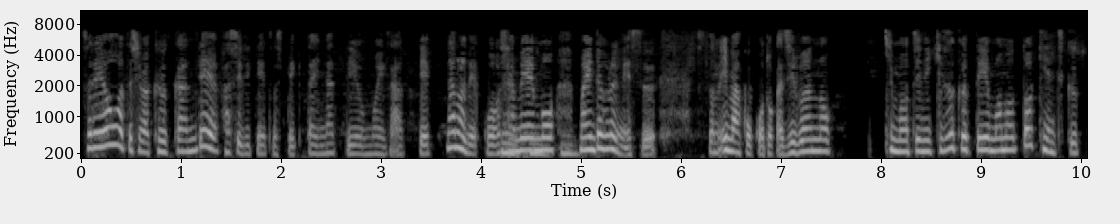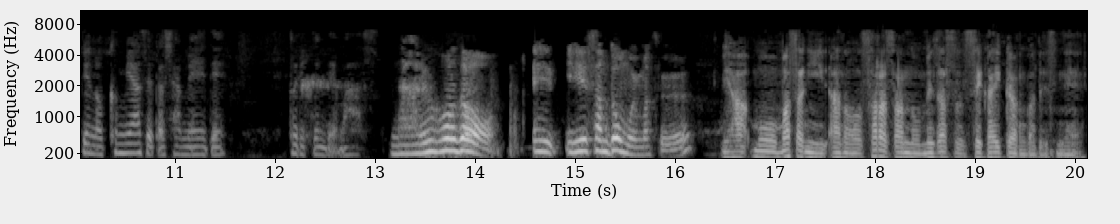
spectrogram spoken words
それを私は空間でファシリテートしていきたいなっていう思いがあって、なのでこう、社名もうん。うんうんマインドフルネス、その今こことか自分の気持ちに気づくっていうものと建築っていうのを組み合わせた社名で取り組んでます。なるほど。え、入江さんどう思います？いや、もうまさに、あの、サラさんの目指す世界観がですね、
